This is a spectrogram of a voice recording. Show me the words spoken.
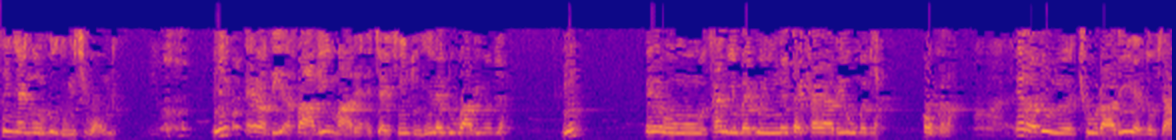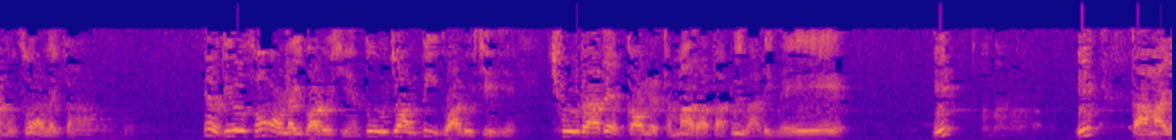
ပင်ကြိုင်ကုန်းလူသူမရှိပါဘူးဟင်အဲ့တော့ဒီအစာလေးမှာတဲ့အကြိုက်ချင်းတူရင်လည်းလူပါလိမ့်မယ်ဗျဟင်အဲဟိုဆန်းကျင်ပဲတွေ့ရင်လည်းတိုက်ခိုက်ရသေးဦးမဗျဟုတ်ကလားအဲ့တော့တို့ခြူတာလေးရဲ့လှုပ်ရှားမှုဆုံးအောင်လိုက်ပါ အဲ့တော့ဒီလိုဆုံးအောင်လိုက်သွားလို့ရှိရင်သူ့အကြောင်းသိသွားလို့ရှိရင်ခြူတာတဲ့ကောင်းတဲ့ဓမ္မရတာတွေ့ပါလိမ့်မယ်ဟင်ဟင်ကာမယ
